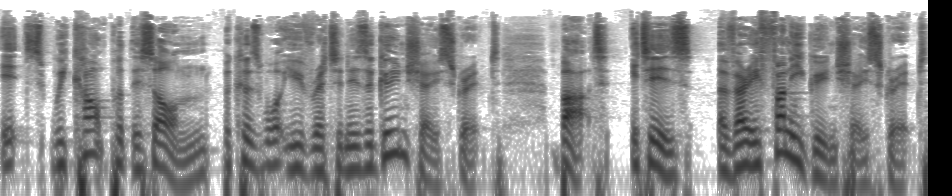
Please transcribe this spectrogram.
it's we can't put this on because what you've written is a goon show script, but it is a very funny goon show script,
